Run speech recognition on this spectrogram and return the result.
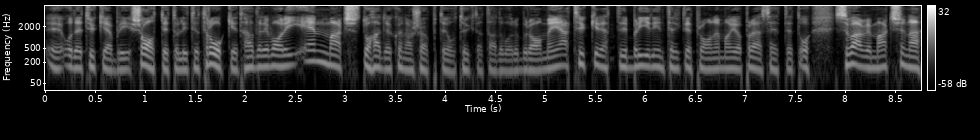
Eh, och det tycker jag blir tjatigt och lite tråkigt. Hade det varit i en match då hade jag kunnat köpa det och tyckt att det hade varit bra. Men jag tycker att det blir inte riktigt bra när man gör på det här sättet. Och Survivor-matcherna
